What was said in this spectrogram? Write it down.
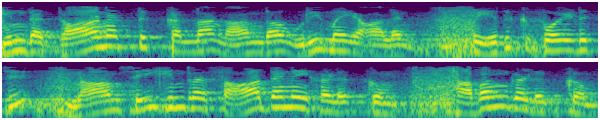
இந்த தானத்துக்கெல்லாம் நான் தான் உரிமையாளன். இப்ப எதுக்கு போயிடுச்சு? நாம் செய்கின்ற சாதனைகளுக்கும் தவங்களுக்கும்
